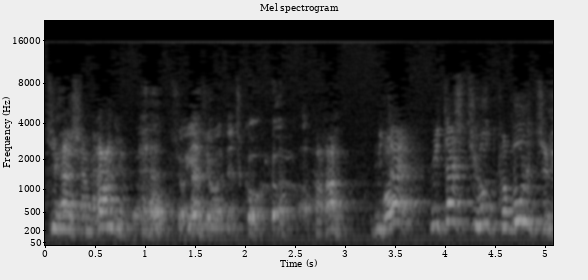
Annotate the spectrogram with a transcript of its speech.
Ciche szemranie. Psuje żołądeczku. 見たい見たしちほっかぼるちゅう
